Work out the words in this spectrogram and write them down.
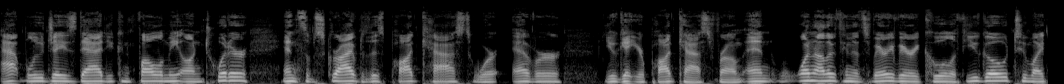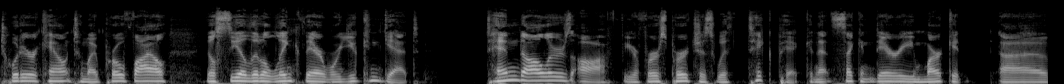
at Blue Jays Dad. You can follow me on Twitter and subscribe to this podcast wherever you get your podcast from. And one other thing that's very, very cool if you go to my Twitter account, to my profile, you'll see a little link there where you can get $10 off your first purchase with TickPick, and that secondary market uh,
